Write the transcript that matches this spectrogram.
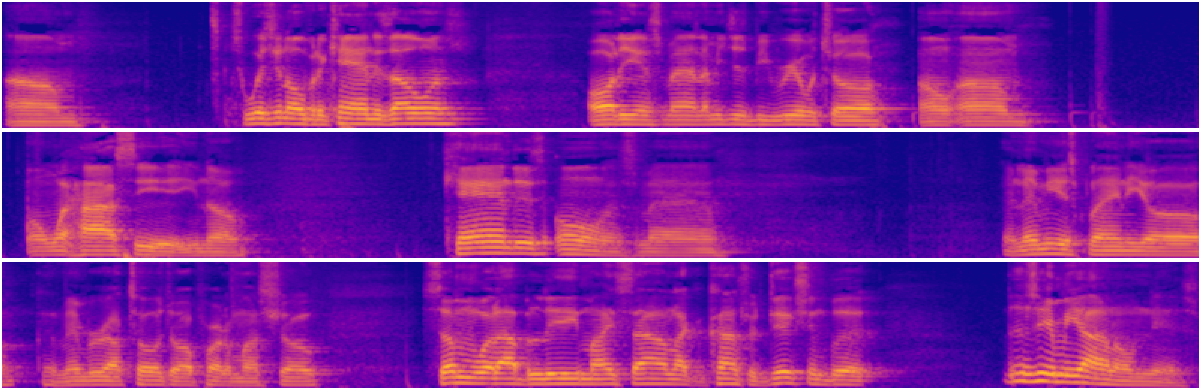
Um, Switching over to Candace Owens, audience, man. Let me just be real with y'all on um on what how I see it. You know, Candace Owens, man. And let me explain to y'all, because remember I told y'all part of my show. Some of what I believe might sound like a contradiction, but let's hear me out on this.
